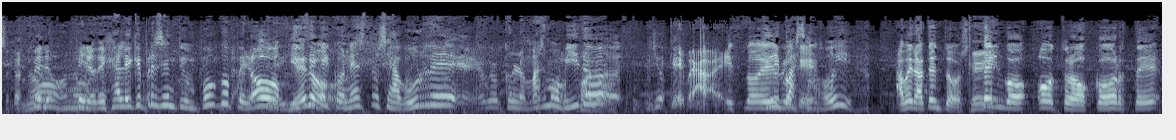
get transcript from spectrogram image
pero, pero déjale que presente un poco, pero No, si le dice quiero. que con esto se aburre, eh, con lo más movido. Bueno, yo- que esto ¿Qué es le lo pasa que es. hoy? A ver, atentos. ¿Qué? Tengo otro corte.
